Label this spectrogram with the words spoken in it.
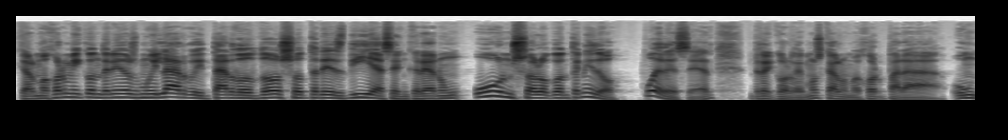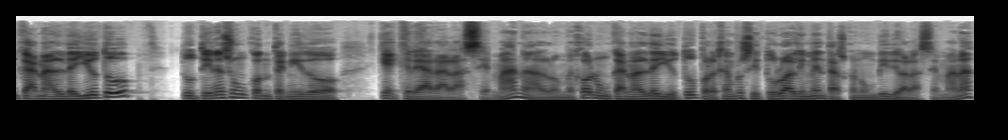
Que a lo mejor mi contenido es muy largo y tardo dos o tres días en crear un, un solo contenido. Puede ser. Recordemos que a lo mejor para un canal de YouTube tú tienes un contenido que crear a la semana. A lo mejor un canal de YouTube, por ejemplo, si tú lo alimentas con un vídeo a la semana,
